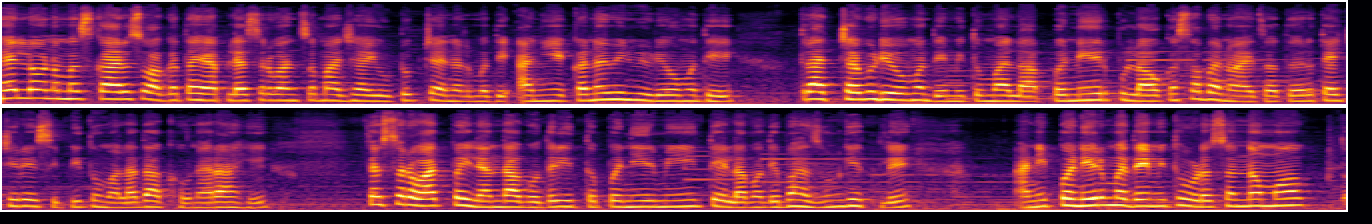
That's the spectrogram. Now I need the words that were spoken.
हॅलो नमस्कार. स्वागत आहे आपल्या सर्वांचं माझ्या यूट्यूब चॅनलमध्ये आणि एका नवीन व्हिडिओमध्ये. तर आजच्या व्हिडिओमध्ये मी तुम्हाला पनीर पुलाव कसा बनवायचा तर त्याची रेसिपी तुम्हाला दाखवणार आहे. तर सर्वात पहिल्यांदा अगोदर इथं पनीर मी तेलामध्ये भाजून घेतले. आणि पनीरमध्ये मी थोडंसं नमक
